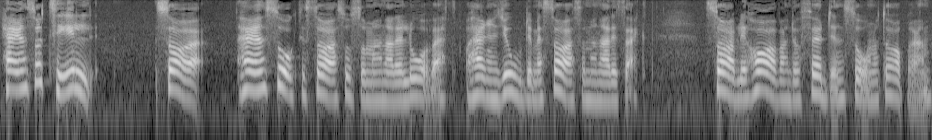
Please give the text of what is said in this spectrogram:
Herren såg till Sara, Herren såg till Sara så som han hade lovat och Herren gjorde med Sara som han hade sagt. Sara blev havande och födde en son åt Abraham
